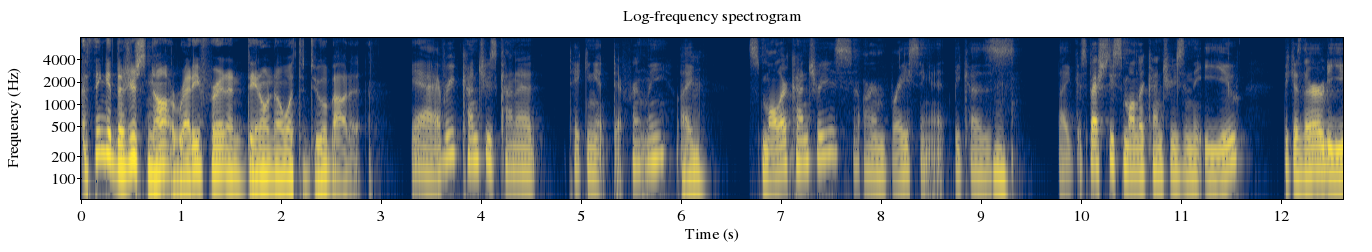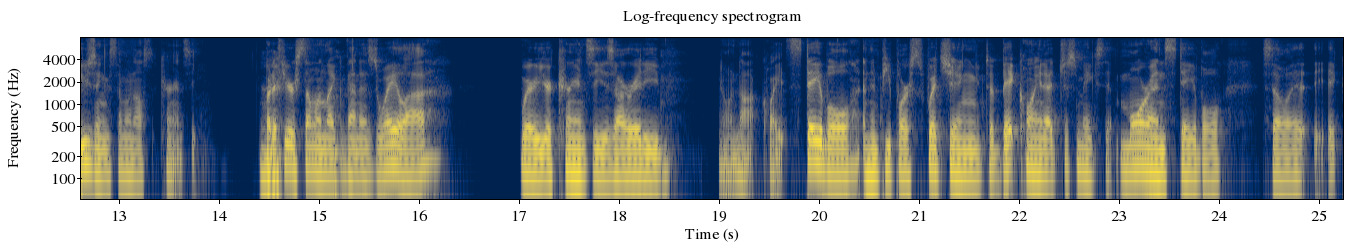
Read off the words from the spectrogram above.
I think they're just not ready for it and they don't know what to do about it. yeah, every country's kind of taking it differently. Like, Mm. smaller countries are embracing it because, like, especially smaller countries in the EU, because they're already using someone else's currency. But if you're someone like Venezuela, where your currency is already, you know, not quite stable, and then people are switching to Bitcoin, it just makes it more unstable. So it it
